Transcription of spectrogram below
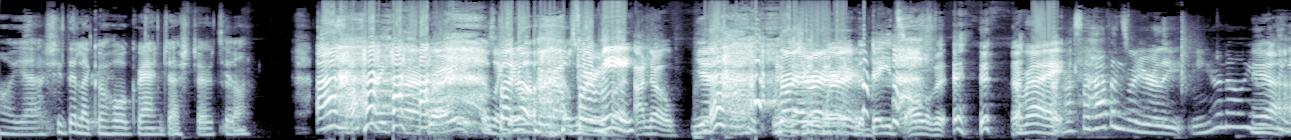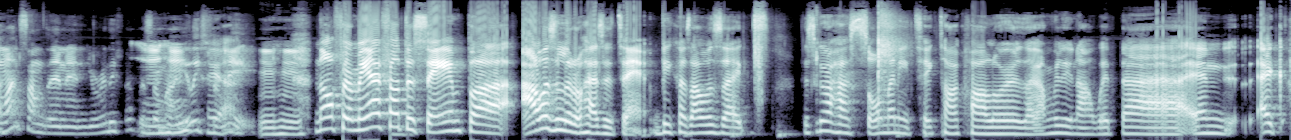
Oh yeah, she did like a whole grand gesture too. Yeah. Ah. like that. Right? I was like, But no, I was for wearing, me- but I know. yeah Right, right right The dates, all of it. right. That's what happens when you really, you know, you Yeah. really want something and you really fuck with somebody. Mhm. At least for Yeah. me. mm-hmm. No, for me, I felt the same, but I was a little hesitant because I was like, this girl has so many TikTok followers. Like, I'm really not with that. And like,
